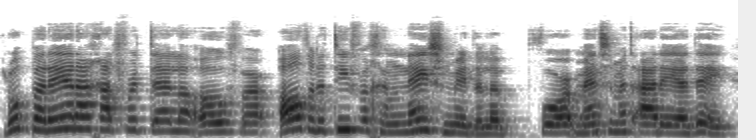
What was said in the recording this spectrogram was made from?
Rob Pereira gaat vertellen over alternatieve geneesmiddelen voor mensen met ADHD.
